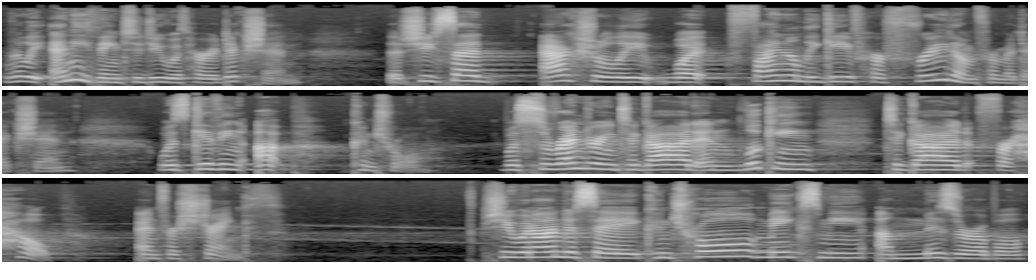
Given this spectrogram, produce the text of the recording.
really anything, to do with her addiction. That she said, actually, what finally gave her freedom from addiction was giving up control was surrendering to God and looking to God for help and for strength. She went on to say, Control makes me a miserable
